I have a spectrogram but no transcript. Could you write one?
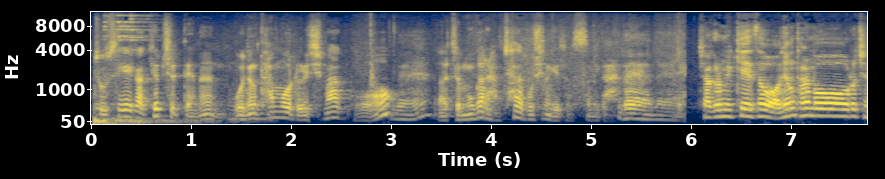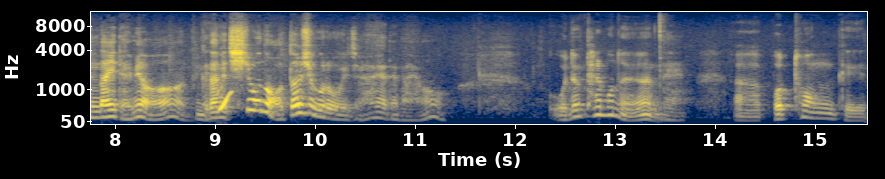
두세 개가 겹칠 때는 원형 탈모를 의심하고 네. 어, 전문가를 한번 찾아보시는 게 좋습니다. 네, 네. 자, 그럼 이렇게 해서 원형 탈모로 진단이 되면 네. 그다음에 치료는 어떤 식으로 이제 해야 되나요? 원형 탈모는 네. 어, 보통 그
